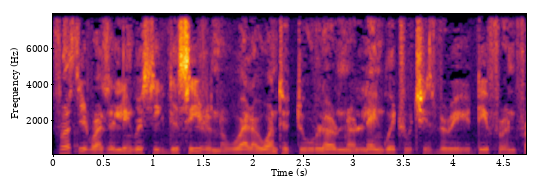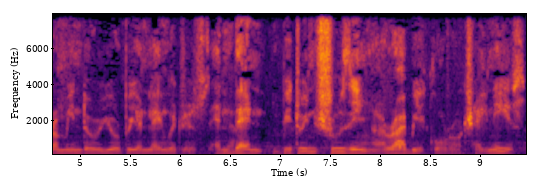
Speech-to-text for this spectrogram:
First, it was a linguistic decision. Well, I wanted to learn a language which is very different from Indo European languages. And yeah. then, between choosing Arabic or Chinese,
